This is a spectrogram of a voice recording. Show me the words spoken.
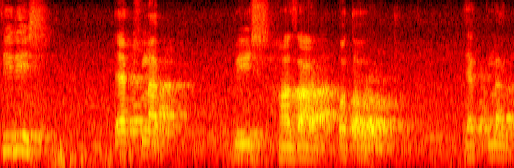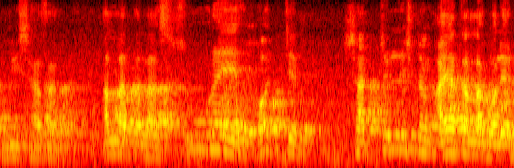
তিরিশ। এক লাখ বিশ হাজার। কত? এক লাখ বিশ হাজার। আল্লাহ তালা সুরে হজ্জের সাতচল্লিশ নং আয়াত আল্লাহ বলেন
